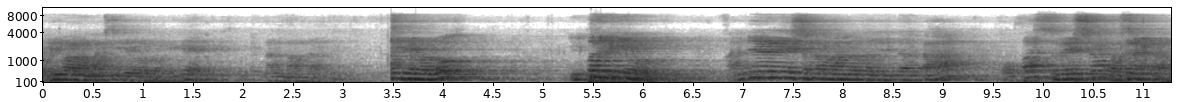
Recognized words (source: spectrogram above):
ಪರಿಮಾಣ ಮಾಚಿ ದೇವರ ಬಗ್ಗೆ ನಾನು ಮಾತನಾಡ್ತೀನಿ. ದೇವರು ಇಬ್ಬರಿಗೆಯವರು ಹನ್ನೆರಡನೇ ಶತಮಾನದಲ್ಲಿದ್ದಂತಹ ಒಬ್ಬ ಶ್ರೇಷ್ಠ ವಚನಕಾರ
